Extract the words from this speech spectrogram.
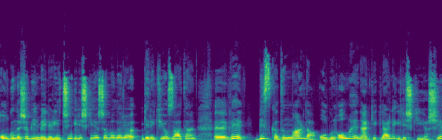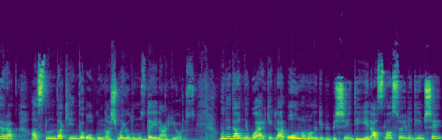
olgunlaşabilmeleri için ilişki yaşamaları gerekiyor zaten ee, ve biz kadınlar da olgun olmayan erkeklerle ilişki yaşayarak aslında kendi olgunlaşma yolumuzda ilerliyoruz. Bu nedenle bu erkekler olmamalı gibi bir şey değil. Asla söylediğim şey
